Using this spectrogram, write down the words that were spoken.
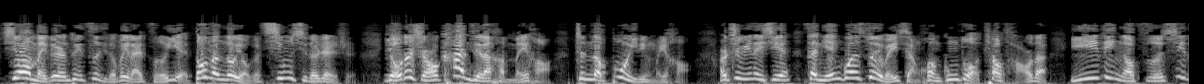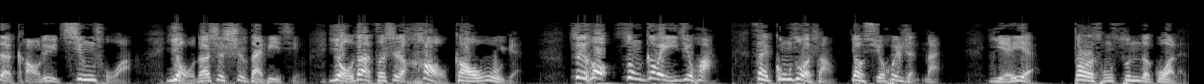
希望每个人对自己的未来择业都能够有个清晰的认识。有的时候看起来很美好，真的不一定美好。而至于那些在年关岁尾想换工作跳槽的，一定要仔细的考虑清楚啊。有的是势在必行，有的则是好高骛远。最后送各位一句话：在工作上要学会忍耐。爷爷都是从孙子过来的，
